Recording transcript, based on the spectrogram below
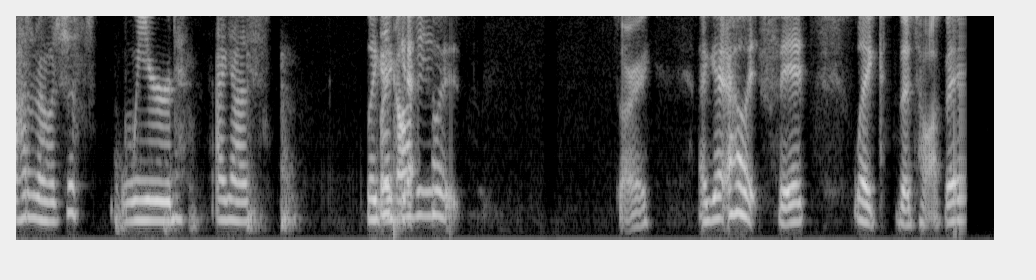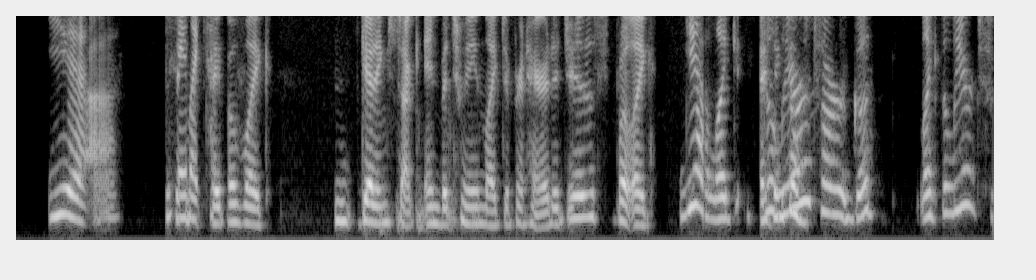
I don't know. It's just weird. I guess. Like, Like, I get obvi- how it Sorry. I get how it fits like the topic. Yeah. The same like type of like getting stuck in between like different heritages, but like Yeah, like the the- lyrics are good. Like the lyrics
